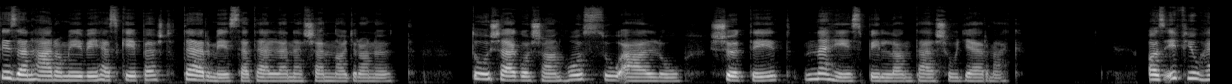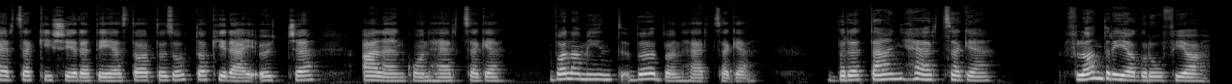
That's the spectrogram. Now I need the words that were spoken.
Tizenhárom évéhez képest természetellenesen nagyra nőtt. Túlságosan hosszú álló, sötét, nehéz pillantású gyermek. Az ifjú herceg kíséretéhez tartozott a király öccse, Alenkon hercege, valamint Bourbon hercege, Bretagne hercege, Flandria grófja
